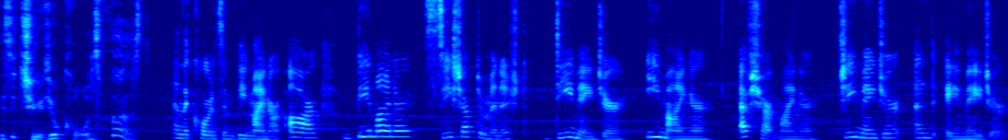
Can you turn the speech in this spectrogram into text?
is to choose your chords first. And the chords in B minor are B minor, C sharp diminished, D major, E minor, F sharp minor, G major, and A major.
